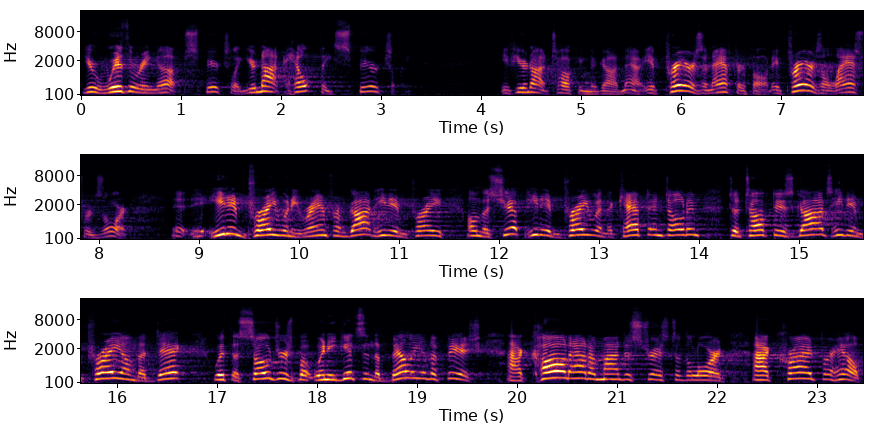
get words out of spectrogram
You're withering up spiritually. You're not healthy spiritually if you're not talking to God now. If prayer is an afterthought, if prayer is a last resort, he didn't pray when he ran from God. He didn't pray on the ship. He didn't pray when the captain told him to talk to his gods. He didn't pray on the deck with the soldiers. But when he gets in the belly of the fish, I called out of my distress to the Lord. I cried for help.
